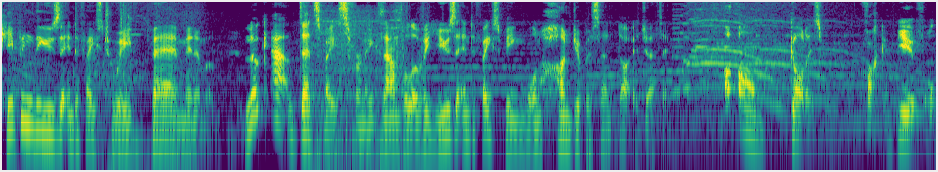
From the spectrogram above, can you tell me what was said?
keeping the user interface to a bare minimum. Look at Dead Space for an example of a user interface being 100% diegetic. Oh, my god, it's fucking beautiful.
